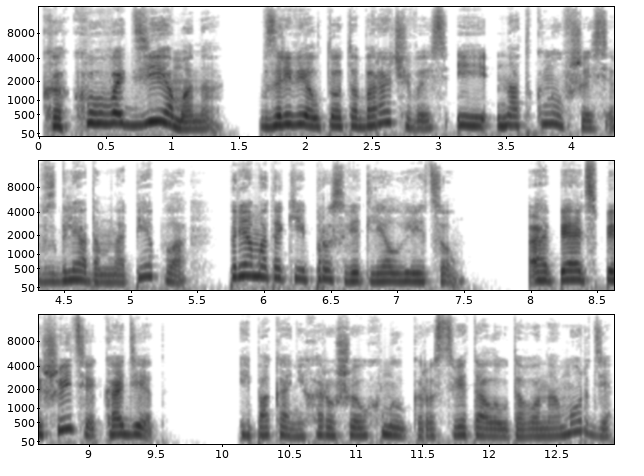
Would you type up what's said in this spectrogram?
«Какого демона?» — взревел тот, оборачиваясь, и, наткнувшись взглядом на пепла, прямо-таки просветлел лицом. «Опять спешите, кадет?» И пока нехорошая ухмылка расцветала у того на морде,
